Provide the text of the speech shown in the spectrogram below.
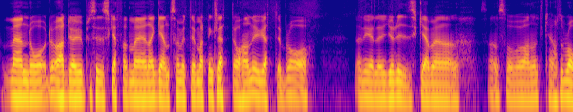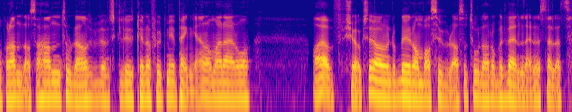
men då, då hade jag ju precis skaffat mig en agent som heter Martin Klette och han är ju jättebra när det gäller juridiska men sen så var han inte kanske så bra på det andra så han trodde att han skulle kunna få ut mer pengar om han där och ja, jag försökte så jag, då blev de bara sura så tog de Robert Wendler istället.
